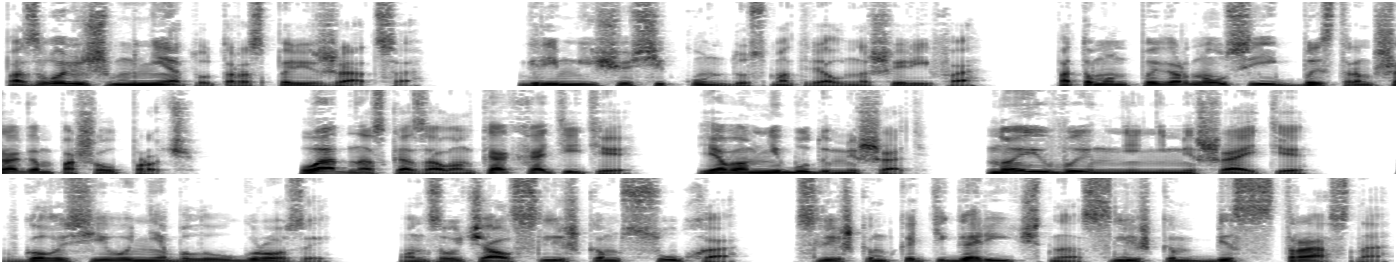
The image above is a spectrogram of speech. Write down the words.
Позволишь мне тут распоряжаться?» Грим еще секунду смотрел на шерифа. Потом он повернулся и быстрым шагом пошел прочь. «Ладно», — сказал он, — «как хотите. Я вам не буду мешать. Но и вы мне не мешайте». В голосе его не было угрозы. Он звучал слишком сухо, слишком категорично, слишком бесстрастно.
